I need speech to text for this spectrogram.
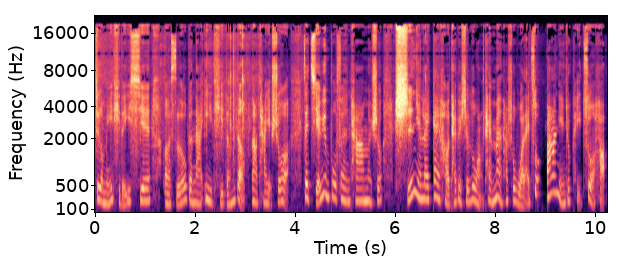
这个媒体的一些呃 slogan 啊、议题等等。那他也说，在捷运部分，他们说十年来盖好台北市路网太慢，他说我来做八年就可以做好。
